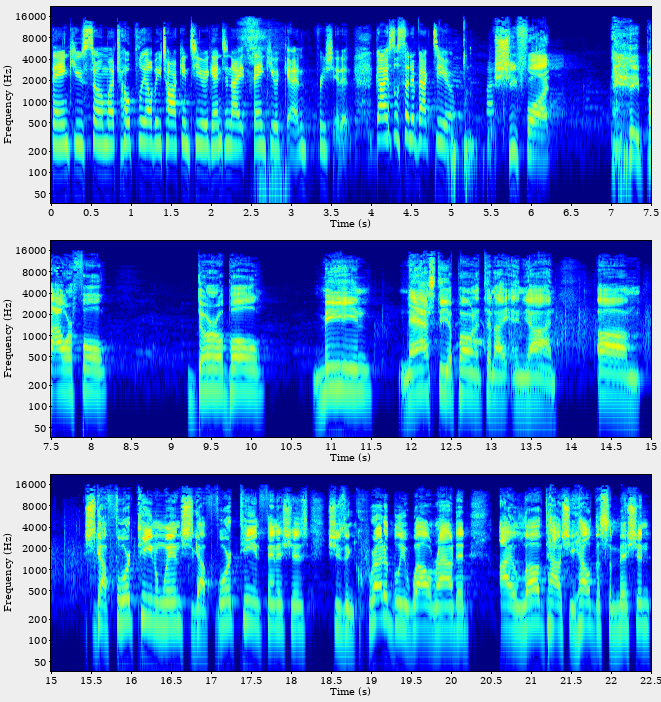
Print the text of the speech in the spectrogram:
Thank you so much. Hopefully, I'll be talking to you again tonight. Thank you again. Appreciate it. Guys, we'll send it back to you. she fought a powerful, durable, mean, nasty opponent tonight in Jan. Um, she's got 14 wins. She's got 14 finishes. She's incredibly well rounded. I loved how she held the submission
